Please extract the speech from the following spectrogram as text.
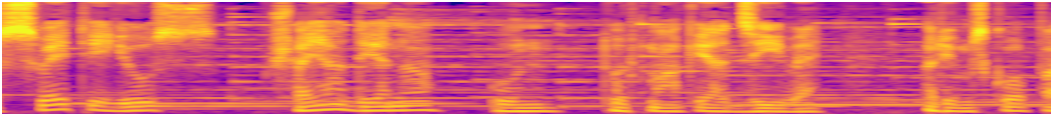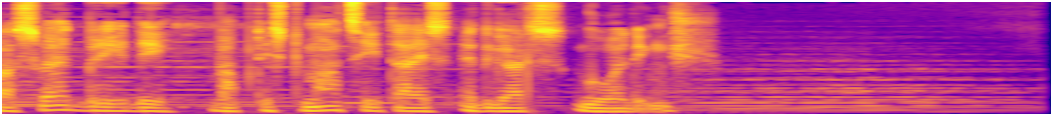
Dievs svētī jūs šajā dienā un turpmākajā dzīvē. Ar jums kopā svētbrīdī Baptistu mācītājs Edgars Godiņš.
